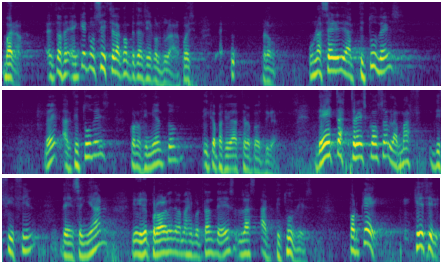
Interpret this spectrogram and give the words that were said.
Bueno, entonces, ¿en qué consiste la competencia cultural? Pues, perdón, una serie de actitudes, ¿ve? Actitudes, conocimientos y capacidades terapéuticas. De estas tres cosas, la más difícil de enseñar y probablemente la más importante es las actitudes. ¿Por qué? Quiere decir,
